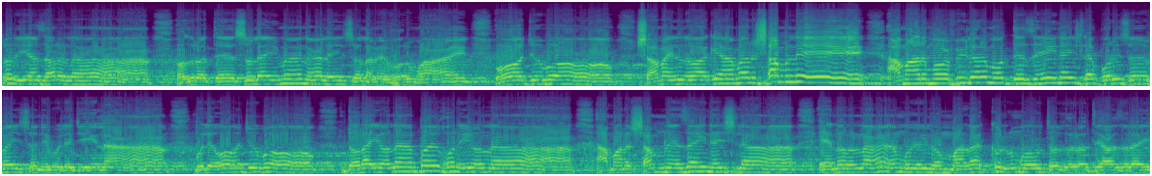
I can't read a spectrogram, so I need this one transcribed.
সরিয়া জানলাম হজরতে সুলাইমান আলাইহিস সালামে ফরমাইন, ও যুবক, সামান্য আগে আমার সামনে, আমার মহফিলের মধ্যে যেই নাইসলা পরিচয় পাইছনি বলে জিলাম বলে, ও যুবক, ডরাইও না, ভয় করিও না, আমার সামনে যাই নাইসলা এনর নাম হইল মালাকুল মৌত হজরতে আজরাই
